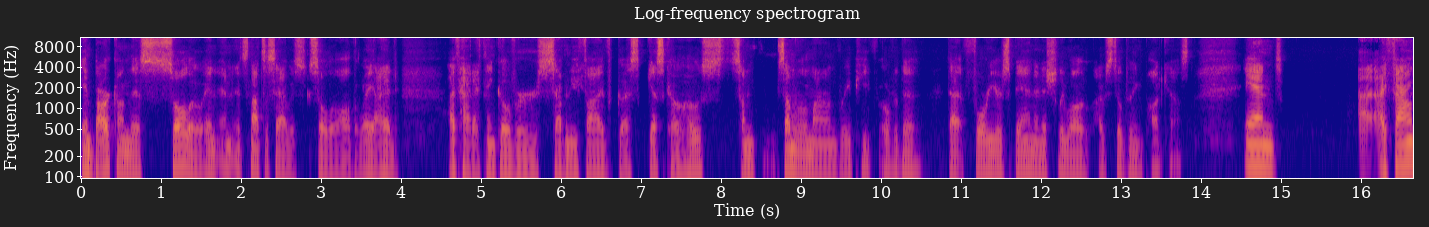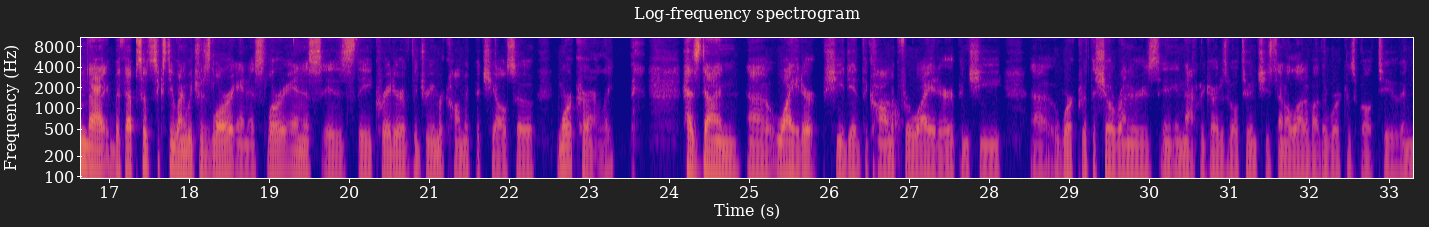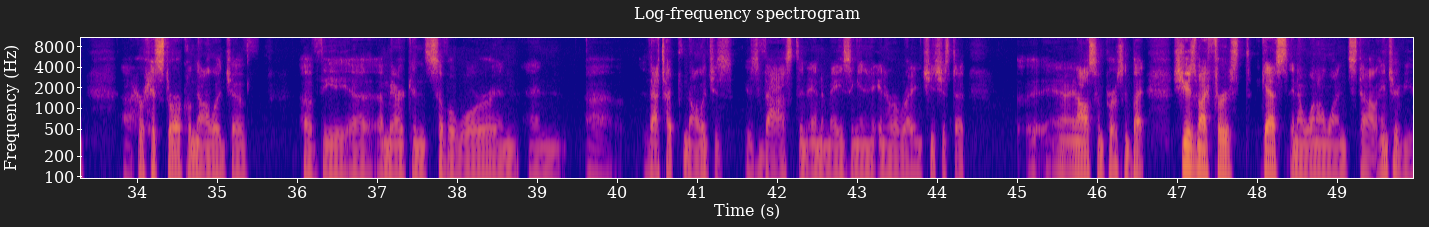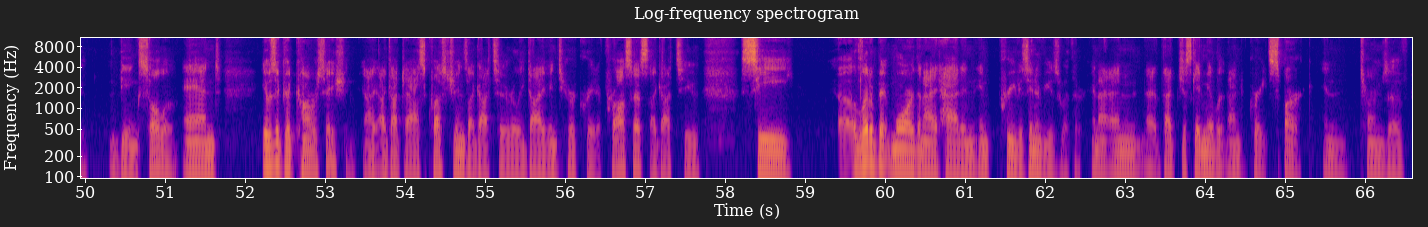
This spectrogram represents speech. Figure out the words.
embark on this solo and and it's not to say i was solo all the way i had I've had, I think, over 75 guest guest co-hosts. Some some of them are on repeat over the that four year span initially while I was still doing podcast. And I, I found that with episode 61, which was Lora Innes, Lora Innes is the creator of the Dreamer comic, but she also more currently has done uh, Wyatt Earp. She did the comic for Wyatt Earp, and she uh, worked with the showrunners in, in that regard as well too. And she's done a lot of other work as well too. And uh, her historical knowledge of of the uh, American Civil War and and uh, that type of knowledge is is vast and, and amazing in, in her right. And she's just a an awesome person. But she was my first guest in a one on one style interview, being solo, and it was a good conversation. I, I got to ask questions. I got to really dive into her creative process. I got to see a little bit more than I had had in, in previous interviews with her, and I, and that just gave me a, a great spark in terms of,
